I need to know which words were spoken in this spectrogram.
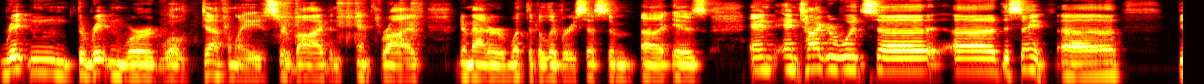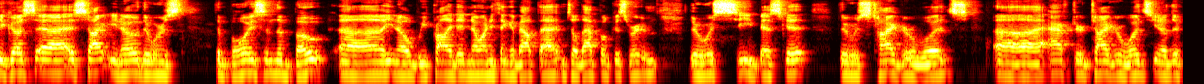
written the written word will definitely survive and, and thrive no matter what the delivery system uh, is. And and tiger woods uh, uh, the same uh, because uh, as you know there was the boys in the boat uh, you know we probably didn't know anything about that until that book was written. There was seabiscuit. There was tiger woods after tiger woods you know there,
